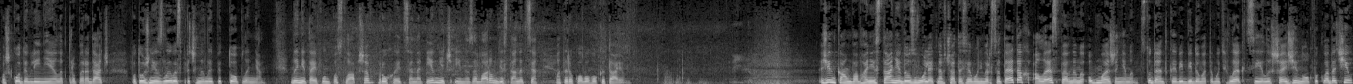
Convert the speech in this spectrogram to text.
пошкодив лінії електропередач. Потужні зливи спричинили підтоплення. Нині тайфун послабшав, рухається на північ і незабаром дістанеться материкового Китаю. Жінкам в Афганістані дозволять навчатися в університетах, але з певними обмеженнями. Студентки відвідуватимуть лекції лише жінок-викладачів,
